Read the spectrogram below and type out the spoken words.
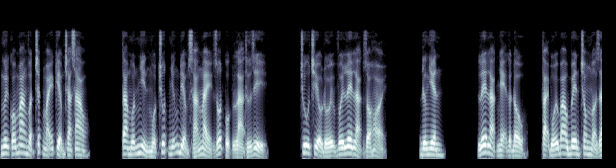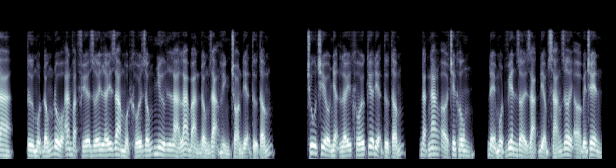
Ngươi có mang vật chất máy kiểm tra sao? Ta muốn nhìn một chút những điểm sáng này rốt cuộc là thứ gì. Chu triều đối với lê lạc do hỏi. Đương nhiên. Lê lạc nhẹ gật đầu, tại bối bao bên trong mở ra, từ một đống đồ ăn vặt phía dưới lấy ra một khối giống như là la bàn đồng dạng hình tròn điện tử tấm. Chu triều nhận lấy khối kia điện tử tấm, đặt ngang ở trên không, để một viên rời rạc điểm sáng rơi ở bên trên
